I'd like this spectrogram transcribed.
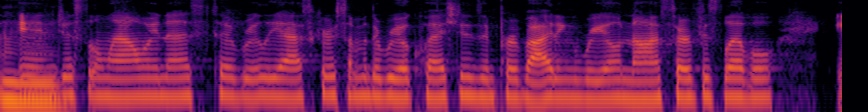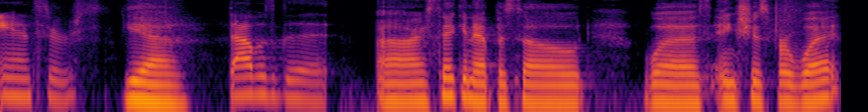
Mhm. and just allowing us to really ask her some of the real questions and providing real non surface level answers. Yeah. That was good. Our second episode was anxious for what?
